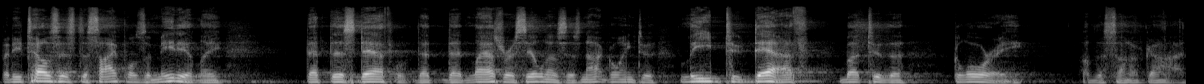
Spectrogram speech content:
but he tells his disciples immediately that this death, that, that Lazarus' illness is not going to lead to death, but to the glory of the Son of God.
